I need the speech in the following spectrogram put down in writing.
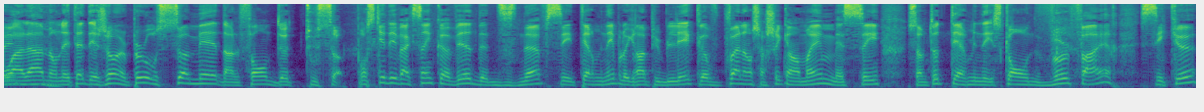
Voilà, mais on était déjà un peu au sommet, dans le fond, de tout ça. Pour ce qui est des vaccins COVID-19, c'est terminé pour le grand public. Là, vous pouvez aller en chercher quand même, mais c'est, somme toute, terminé. Ce qu'on veut faire, c'est que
